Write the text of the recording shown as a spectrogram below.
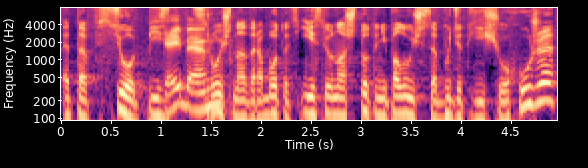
— это все пиздец, срочно надо работать, если у нас что-то не получится, будет еще хуже,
